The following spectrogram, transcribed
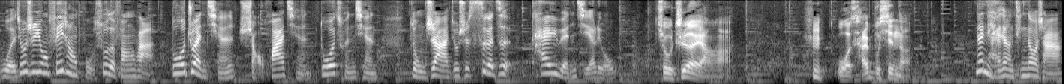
我就是用非常朴素的方法，多赚钱，少花钱，多存钱。总之啊，就是四个字：开源节流。就这样啊？哼，我才不信呢。那你还想听到啥？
